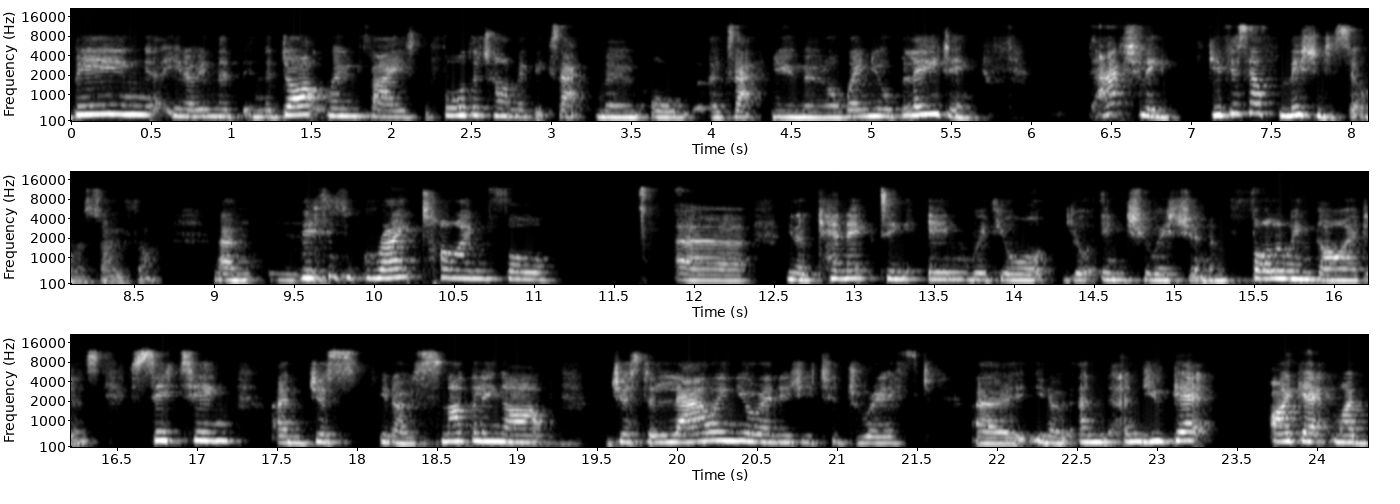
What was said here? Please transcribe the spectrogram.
being you know in the in the dark moon phase before the time of exact moon or exact new moon or when you're bleeding actually give yourself permission to sit on the sofa. Um, mm-hmm. This is a great time for uh, you know connecting in with your your intuition and following guidance sitting and just you know snuggling up just allowing your energy to drift uh, you know and and you get I get my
